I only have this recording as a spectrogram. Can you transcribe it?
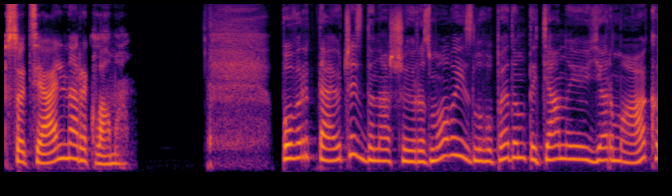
Соціальна реклама. Повертаючись до нашої розмови із логопедом Тетяною Ярмак,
